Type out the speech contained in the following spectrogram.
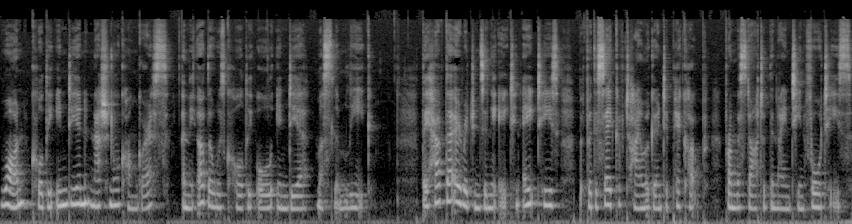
One called the Indian National Congress, and the other was called the All India Muslim League. They have their origins in the 1880s, but for the sake of time, we're going to pick up from the start of the 1940s.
